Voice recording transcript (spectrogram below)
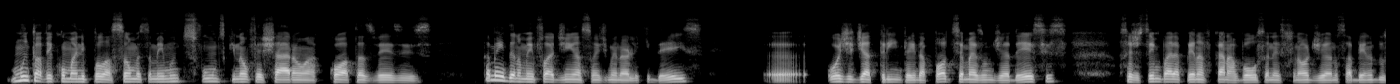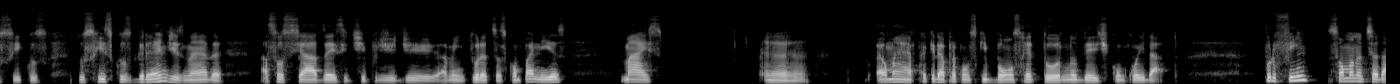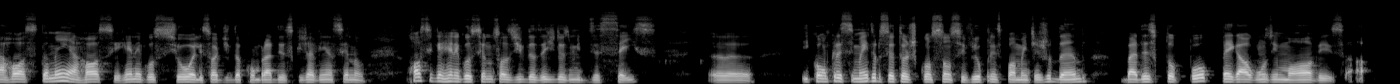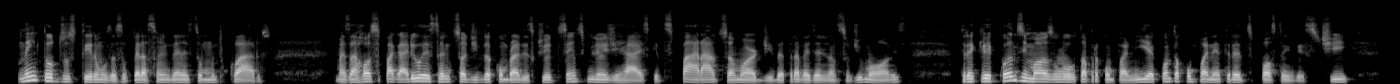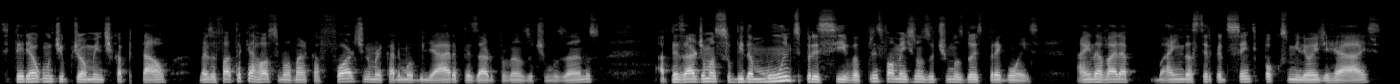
Muito a ver com manipulação, mas também muitos fundos que não fecharam a cota, às vezes, também dando uma infladinha em ações de menor liquidez. Uh, hoje, dia 30, ainda pode ser mais um dia desses. Ou seja, sempre vale a pena ficar na bolsa nesse final de ano sabendo dos riscos, dos riscos grandes, né, da, associados a esse tipo de, de aventura dessas companhias, mas uh, é uma época que dá para conseguir bons retornos desde com cuidado. Por fim, só uma notícia da Rossi também. A Rossi renegociou ali sua dívida com o Bradesco, que já vinha sendo. Rossi vem renegociando suas dívidas desde 2016. Uh, e com o crescimento do setor de construção civil principalmente ajudando, o Bradesco topou pegar alguns imóveis. Nem todos os termos dessa operação ainda estão muito claros, mas a Rossi pagaria o restante de sua dívida com o Bradesco de 800 milhões de reais, que é disparado sua maior dívida através da alienação de imóveis. Teria que ver quantos imóveis vão voltar para a companhia, quanto a companhia teria disposta a investir, se teria algum tipo de aumento de capital. Mas o fato é que a Rossi é uma marca forte no mercado imobiliário, apesar do problema dos últimos anos apesar de uma subida muito expressiva, principalmente nos últimos dois pregões, ainda vale a, ainda cerca de cento e poucos milhões de reais.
